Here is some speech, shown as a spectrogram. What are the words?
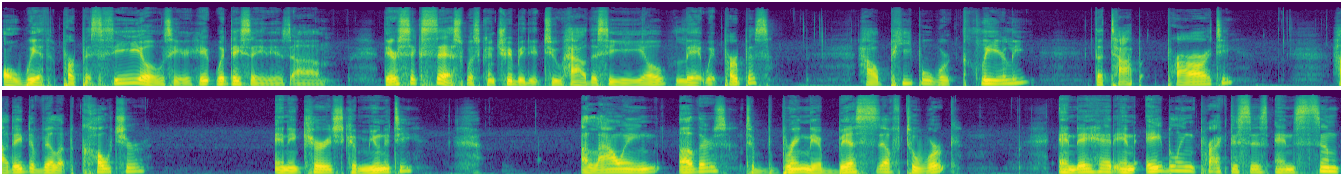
or with purpose. CEOs here, here what they say is um, their success was contributed to how the CEO led with purpose, how people were clearly the top priority, how they developed culture and encouraged community, allowing others to bring their best self to work. And they had enabling practices and sim,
